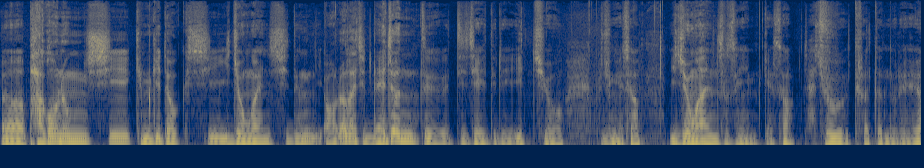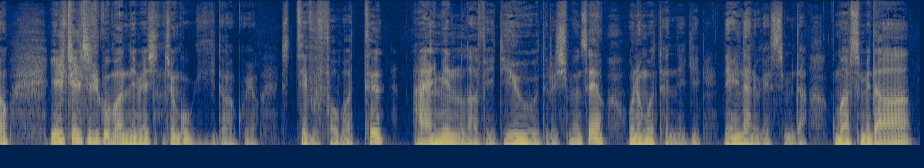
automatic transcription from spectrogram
어, 박원웅 씨, 김기덕 씨, 이종환 씨 등 여러 가지 레전드 DJ들이 있죠. 그 중에서 이종환 선생님께서 자주 틀었던 노래예요. 1779번님의 신청곡이기도 하고요. 스티브 포버트, I'm in love with you 들으시면서요. 오늘 못한 얘기 내일 나누겠습니다. 고맙습니다.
